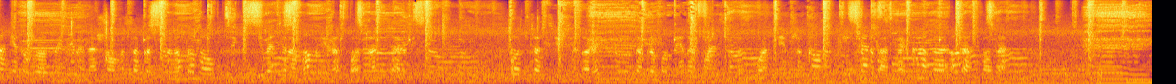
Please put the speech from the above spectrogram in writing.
Państwa, niedługo zajmiemy naszą wysokość wylotową i będziemy mogli rozpocząć serwis. Podczas dzisiejszego rejsu zaproponujemy Państwu bezpłatnie przekąski, herbatę, kawę oraz wodę. Hey,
